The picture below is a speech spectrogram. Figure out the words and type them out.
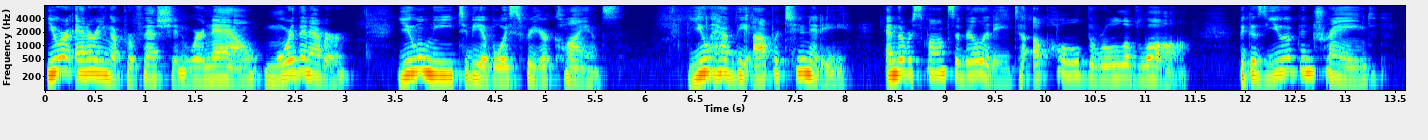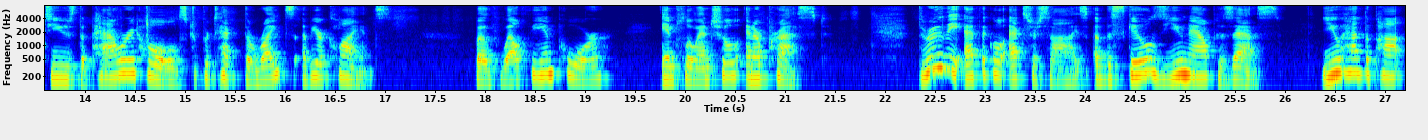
You are entering a profession where now, more than ever, you will need to be a voice for your clients. You have the opportunity and the responsibility to uphold the rule of law because you have been trained to use the power it holds to protect the rights of your clients both wealthy and poor, influential and oppressed. Through the ethical exercise of the skills you now possess, you have the,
